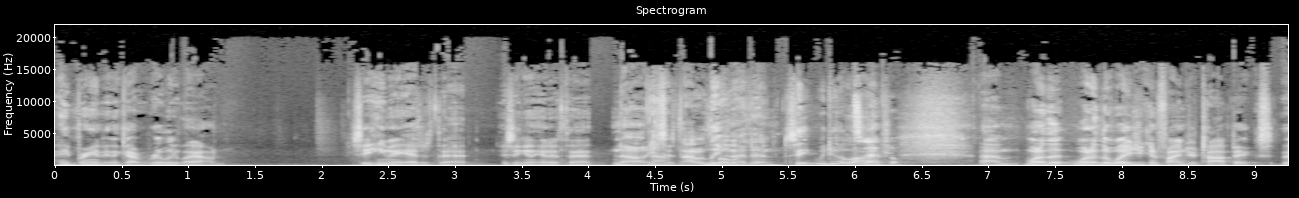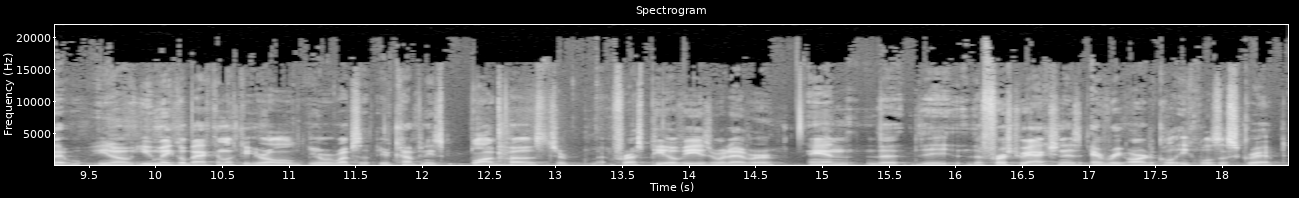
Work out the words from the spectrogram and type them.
Hey, Brandon, it got really loud. See, he may edit that. Is he going to edit that? No, he says, "No, we're leaving that we in." See, we do it live. Um, one of the one of the ways you can find your topics that you know you may go back and look at your old your website your company's blog posts or for us POVs or whatever, and the the the first reaction is every article equals a script.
